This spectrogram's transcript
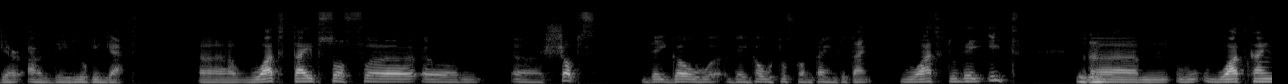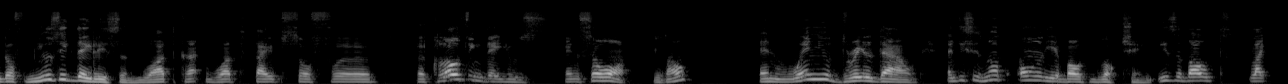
there, are they looking at? Uh, what types of uh, um, uh, shops they go they go to from time to time? What do they eat? Mm -hmm. um, what kind of music they listen, what what types of uh, uh, clothing they use, and so on. You know, and when you drill down, and this is not only about blockchain, it's about like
